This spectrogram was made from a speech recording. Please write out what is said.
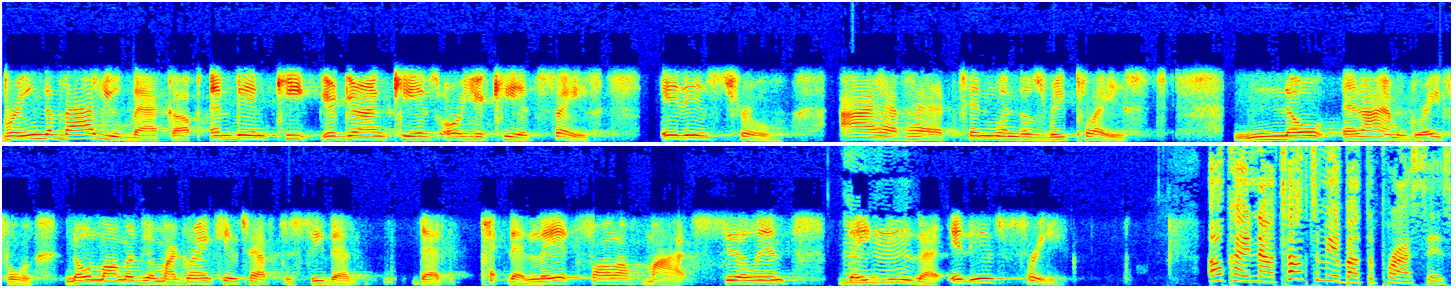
bring the value back up, and then keep your grandkids or your kids safe. It is true. I have had 10 windows replaced. No, and I am grateful. No longer do my grandkids have to see that that that lead fall off my ceiling. They mm-hmm. do that. It is free. Okay, now talk to me about the process.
